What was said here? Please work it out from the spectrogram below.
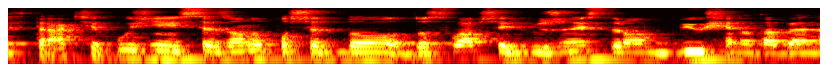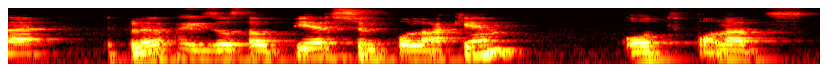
w trakcie później sezonu poszedł do, do słabszej drużyny, z którą bił się notabene w playoffach i został pierwszym Polakiem od ponad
